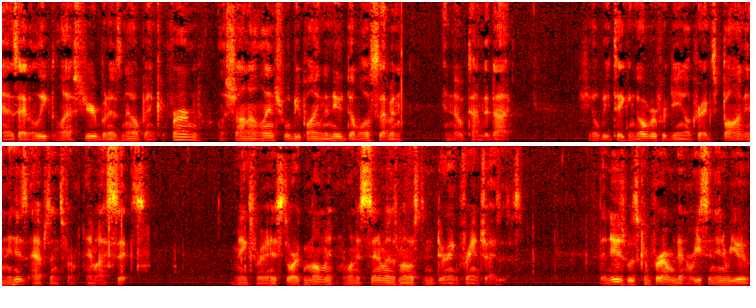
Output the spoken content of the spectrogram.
As had leaked last year but has now been confirmed, Lashana Lynch will be playing the new 007 in No Time to Die. She'll be taking over for Daniel Craig's Bond in his absence from MI6 makes for a historic moment, one of cinema's most enduring franchises. The news was confirmed in a recent interview,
